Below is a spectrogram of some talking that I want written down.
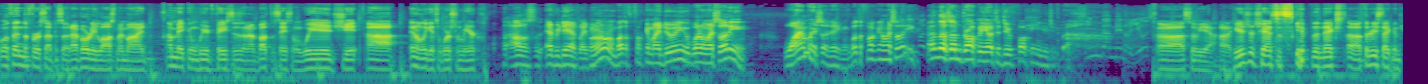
Within the first episode, I've already lost my mind. I'm making weird faces and I'm about to say some weird shit. Uh, it only gets worse from here. I was, every day I was like, oh, what the fuck am I doing? What am I studying? Why am I studying? What the fuck am I studying? Unless I'm dropping out to do fucking YouTube. Uh, so yeah, uh, here's your chance to skip the next, uh, 30 seconds.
